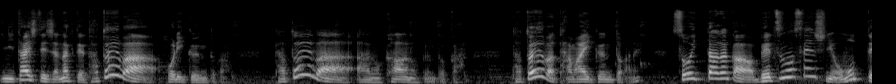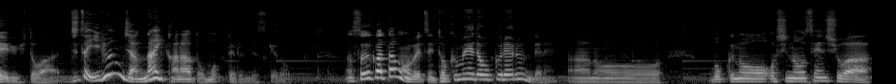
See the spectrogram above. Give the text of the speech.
に対してじゃなくて例えば堀君とか例えばあの川野君とか例えば玉井君とかねそういったなんか別の選手に思っている人は実はいるんじゃないかなと思ってるんですけどそういう方も別に匿名で送れるんでね、あのー、僕の推しの選手は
